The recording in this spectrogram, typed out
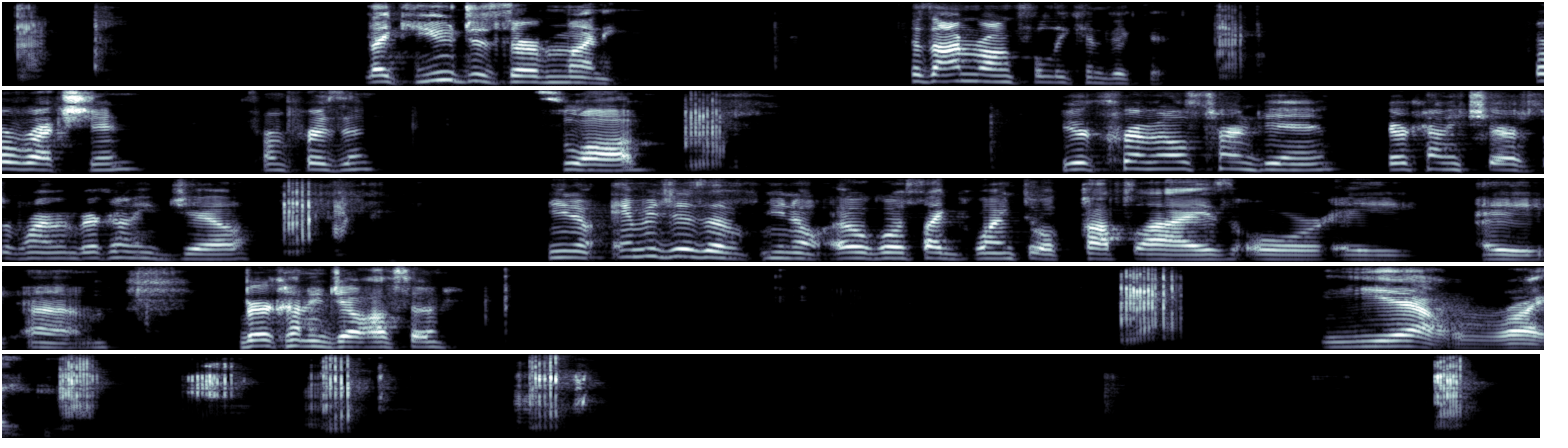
Like you deserve money. Because I'm wrongfully convicted. Correction from prison. Slob. Your criminals turned in. Bexar County Sheriff's Department, Bexar County Jail. You know, images of, you know, it's like going to a cop's eyes or a a um Bexar County jail officer. Yeah, right.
